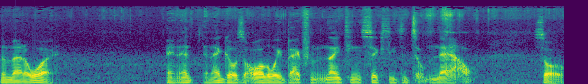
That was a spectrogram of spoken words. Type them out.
no matter what. And that, and that goes all the way back from the 1960s until now. So,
